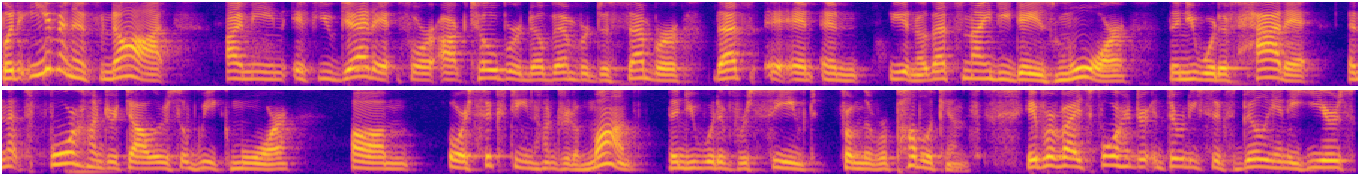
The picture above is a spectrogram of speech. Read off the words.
But even if not, I mean, if you get it for October, November, December, that's and and you know that's 90 days more than you would have had it, and that's $400 a week more, um, or 1600 a month than you would have received from the Republicans. It provides 436 billion a year's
